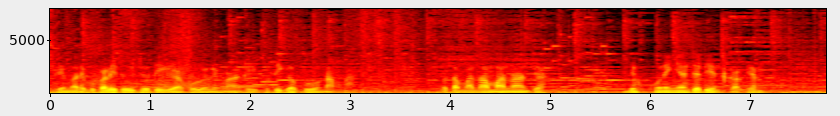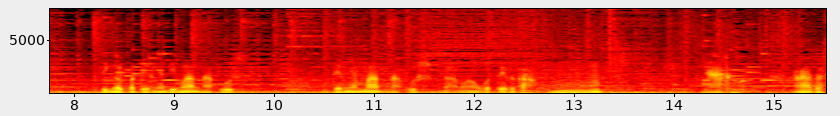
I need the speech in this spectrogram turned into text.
5000 kali 7 35.000 36 tambah-tambahan aja yuk kuningnya jadiin sekalian. Tinggal petirnya di mana us? Petirnya mana us? Nggak mau petir tah. Hmm. aduh. Atas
